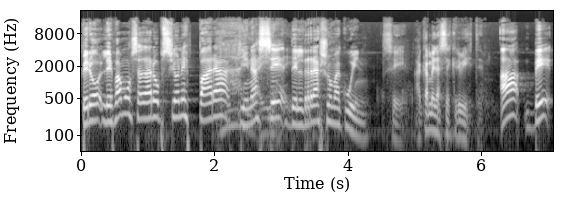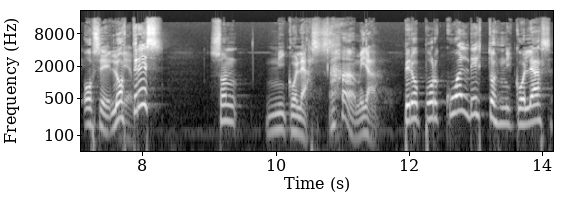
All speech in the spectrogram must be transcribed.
Pero les vamos a dar opciones para quien ay, hace ay. del Rayo McQueen. Sí, acá me las escribiste. A, B o C. Los Bien. tres son Nicolás. Ajá, mirá. Pero ¿por cuál de estos Nicolás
